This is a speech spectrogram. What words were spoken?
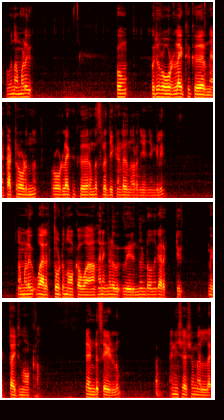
അപ്പോൾ നമ്മൾ ഇപ്പം ഒരു റോഡിലേക്ക് കയറുന്ന കട്ട് റോഡിൽ നിന്ന് റോഡിലേക്ക് കയറുമ്പോൾ ശ്രദ്ധിക്കേണ്ടതെന്ന് പറഞ്ഞു കഴിഞ്ഞെങ്കിൽ നമ്മൾ വലത്തോട്ട് നോക്കാം. വാഹനങ്ങൾ വരുന്നുണ്ടോ എന്ന് കറക്റ്റ് വ്യക്തമായിട്ട് നോക്കാം. രണ്ട് സൈഡിലും. അതിനുശേഷം മെല്ലെ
